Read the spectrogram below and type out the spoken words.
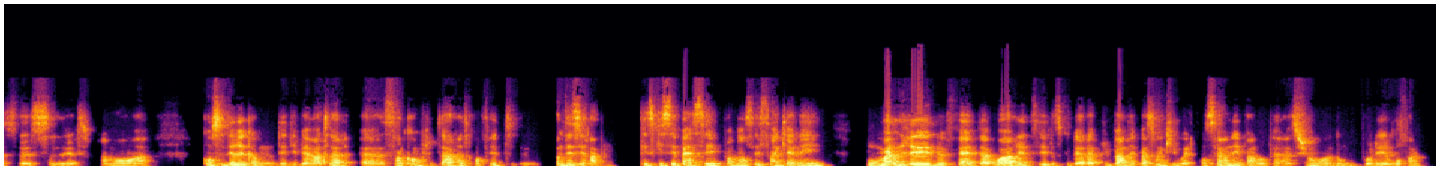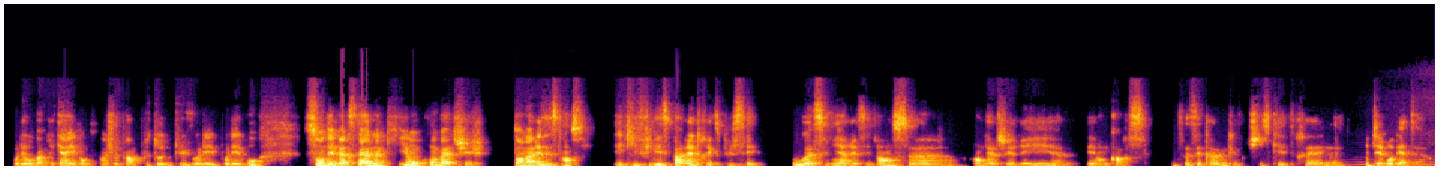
être vraiment euh, considéré comme des libérateurs, euh, cinq ans plus tard, être en fait indésirable. Qu'est-ce qui s'est passé pendant ces cinq années pour malgré le fait d'avoir été, parce que la plupart des personnes qui vont être concernées par l'opération, euh, donc Boléro, enfin Boléro Paprika, et donc moi je parle plutôt du volet Boléro, sont des personnes qui ont combattu dans la résistance et qui finissent par être expulsées ou assignées à résidence euh, en Algérie euh, et en Corse. Ça c'est quand même quelque chose qui est très interrogateur.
